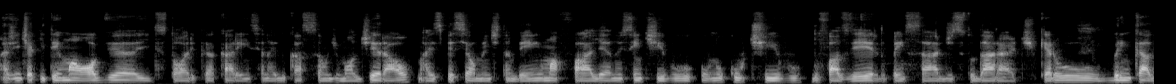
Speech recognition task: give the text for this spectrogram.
a gente aqui tem uma óbvia e histórica carência na educação de modo geral, mas especialmente também uma falha no incentivo ou no cultivo do fazer, do pensar, de estudar arte. Quero brincar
